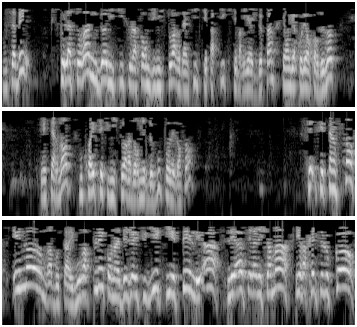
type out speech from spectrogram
Vous savez ce que la Torah nous donne ici sous la forme d'une histoire d'un type qui est parti, qui s'est marié avec deux femmes, et on lui a collé encore deux autres. Les servantes, vous croyez que c'est une histoire à dormir debout pour les enfants? C'est un sens énorme, Rabotai. Vous vous rappelez qu'on a déjà étudié qui était Léa. Léa, c'est la Neshama, et Rachel, c'est le corps.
